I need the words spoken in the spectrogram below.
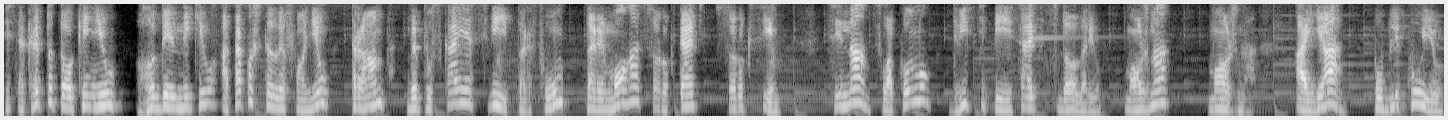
Після криптотокенів, годинників, а також телефонів Трамп випускає свій парфум Перемога 4547. Ціна флакону 250 доларів. Можна? Можна. А я публікую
